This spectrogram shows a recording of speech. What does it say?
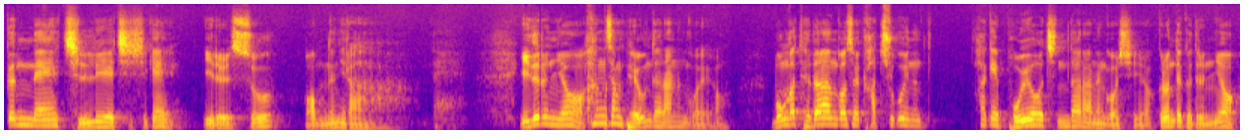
끝내 진리의 지식에 이를 수 없느니라. 네. 이들은요 항상 배운다라는 거예요. 뭔가 대단한 것을 갖추고 있는 하게 보여진다라는 것이에요. 그런데 그들은요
